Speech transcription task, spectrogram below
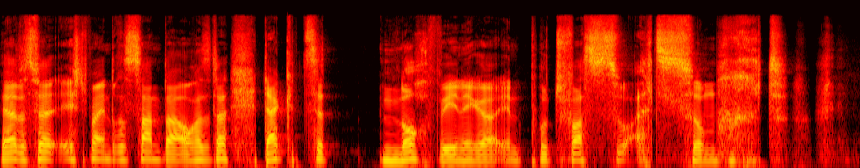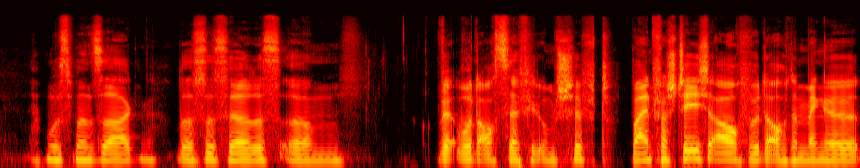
Ja, das wäre echt mal interessant da auch. Also da, da gibt es ja noch weniger Input fast so als zur Macht, muss man sagen. Das ist ja das, ähm, wurde auch sehr viel umschifft. Mein verstehe ich auch, würde auch eine Menge,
